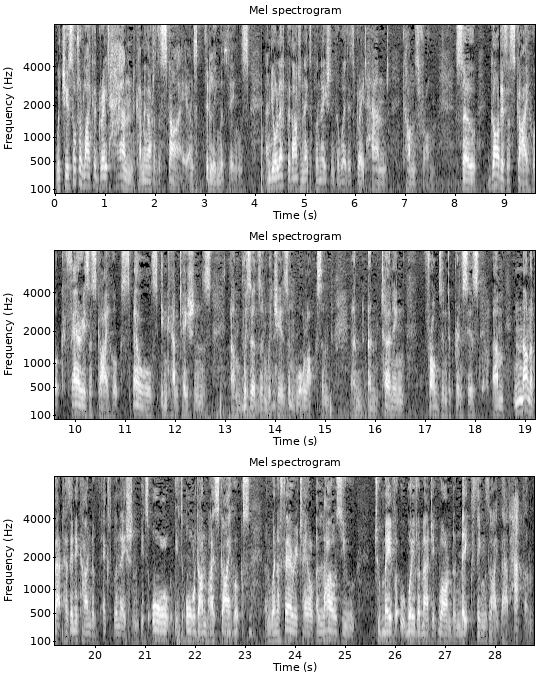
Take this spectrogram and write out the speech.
which is sort of like a great hand coming out of the sky and fiddling with things. And you're left without an explanation for where this great hand comes from. So God is a skyhook, fairies are skyhooks, spells, incantations, um, wizards and witches and warlocks and, and, and turning frogs into princes. Um, none of that has any kind of explanation. It's all, it's all done by skyhooks. And when a fairy tale allows you to wave, wave a magic wand and make things like that happen,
